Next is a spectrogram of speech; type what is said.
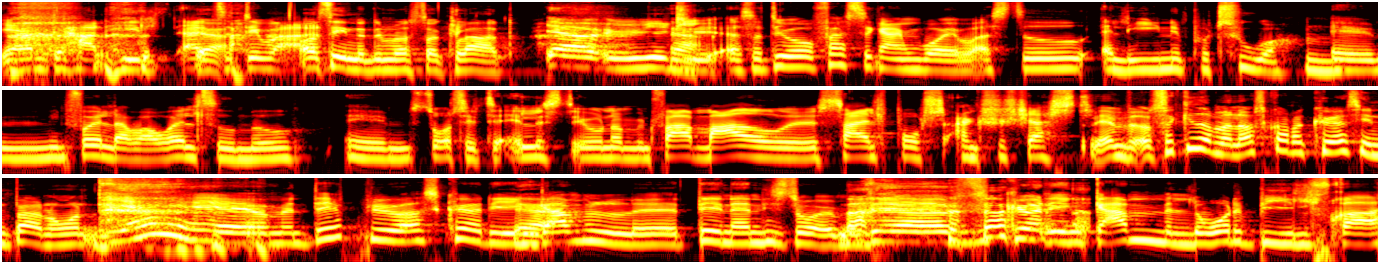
Ja, men det har det helt. Altså, ja. det var, Også en af dem, der står klart. Ja, virkelig. Ja. Ja. Altså, det var jo første gang, hvor jeg var afsted alene på tur. Mm. Øhm, mine forældre var jo altid med. Øhm, stort set til alle stævner. Min far er meget øh, sejlsportsentusiast. Jamen, Og så gider man også godt at køre sine børn rundt. Ja, ja, ja, men det blev også kørt i en Ja. gammel... Øh, det er en anden historie, men det er kørt i en gammel lortebil fra...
